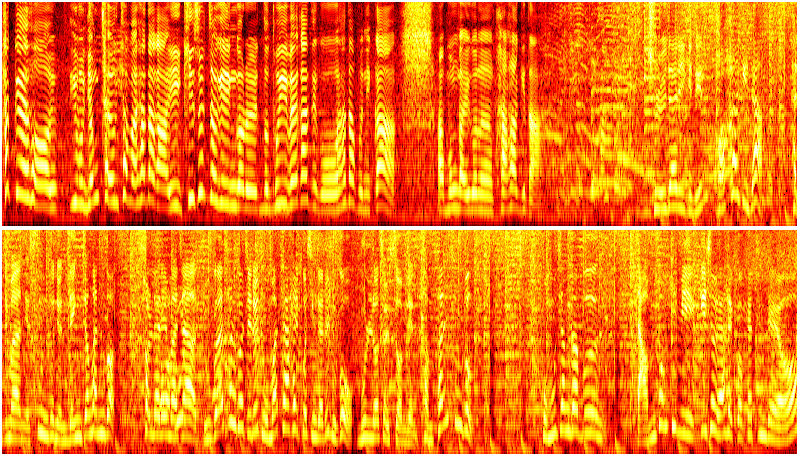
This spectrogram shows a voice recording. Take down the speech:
학교에서 이뭐 영차 영차만 하다가 이 기술적인 거를 또 도입해가지고 하다 보니까 아 뭔가 이거는 과학이다. 줄다리기는 과학이다. 하지만 승부는 냉정한 것. 설날을 맞아 누가 설거지를 도맡아 할 것인가를 두고 물러설 수 없는 한판 승부. 고무장갑은 남성팀이 끼셔야 할 것 같은데요.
